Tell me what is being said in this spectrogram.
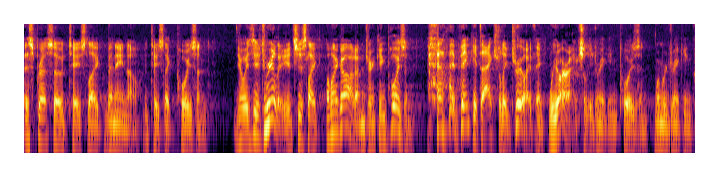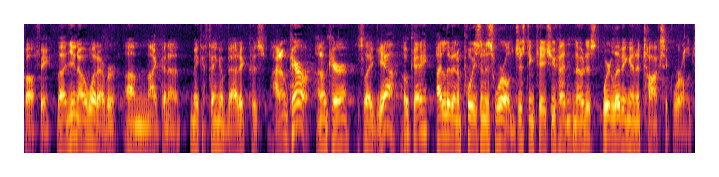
espresso tastes like veneno. It tastes like poison. You know, it's, it's, really, it's just like, oh my God, I'm drinking poison. And I think it's actually true. I think we are actually drinking poison when we're drinking coffee. But, you know, whatever. I'm not going to make a thing about it because I don't care. I don't care. It's like, yeah, okay. I live in a poisonous world. Just in case you hadn't noticed, we're living in a toxic world.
